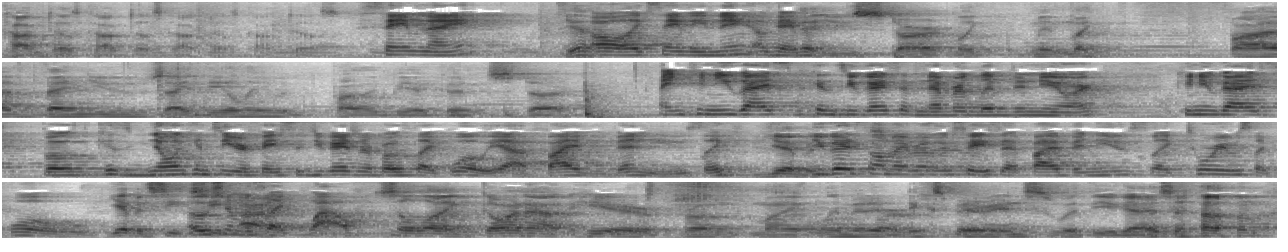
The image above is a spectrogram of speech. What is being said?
cocktails, cocktails, cocktails, cocktails. Same night? Yeah. Oh, like same evening? Okay. Yeah, you start like maybe like five venues ideally would probably be a good start. And can you guys, because you guys have never lived in New York, can you guys both, because no one can see your faces, you guys are both like, whoa, yeah, five venues. Like, Yeah, but you guys saw my brother's face at five venues. Like, Tori was like, whoa. Yeah, but see, Ocean see, was all like, wow. So like going out here from my limited first experience with you guys, um,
